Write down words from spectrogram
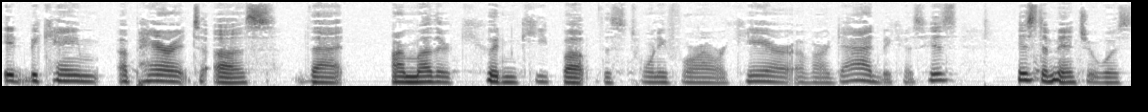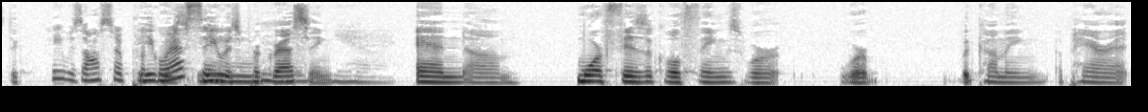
it became apparent to us that our mother couldn't keep up this 24-hour care of our dad because his his dementia was the, he was also progressing. He was, he was progressing, mm-hmm. yeah. and um, more physical things were were becoming apparent.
